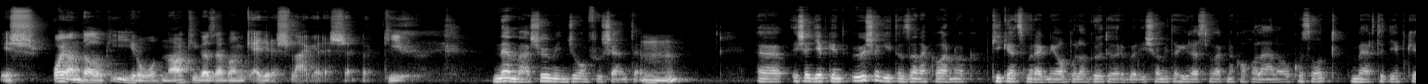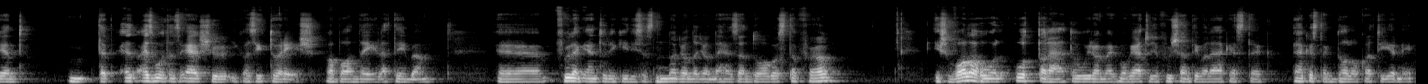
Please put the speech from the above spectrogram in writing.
és olyan dalok íródnak igazából, amik egyre slágeresebbek ki. Nem más ő, mint John Frusciante. Mm-hmm. És egyébként ő segít a zenekarnak kikecmeregni abból a gödörből is, amit a Hilleszloveknek a halála okozott, mert egyébként tehát ez volt az első igazi törés a banda életében. Főleg Anthony Kiddis ezt nagyon-nagyon nehezen dolgozta fel, és valahol ott találta újra meg magát, hogy a Frusciantéval elkezdtek, elkezdtek dalokat írni.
